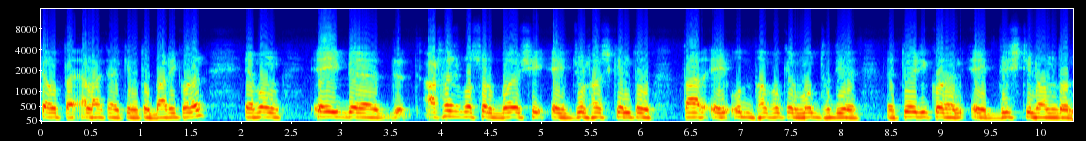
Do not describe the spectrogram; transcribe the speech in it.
তেহতা এলাকায় কিন্তু বাড়ি করেন। এবং এই আঠাশ বছর বয়সী এই জুলহাস কিন্তু তার এই উদ্ভাবকের মধ্য দিয়ে তৈরি করেন এই দৃষ্টিনন্দন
